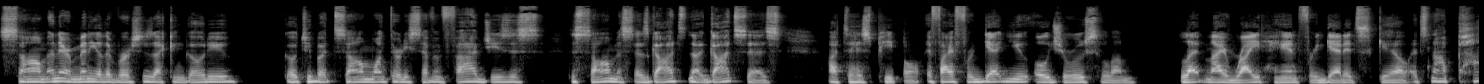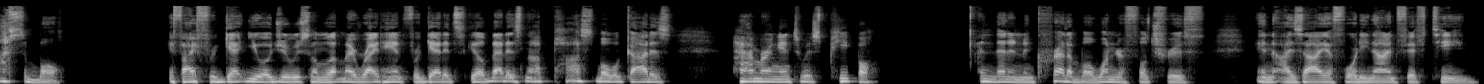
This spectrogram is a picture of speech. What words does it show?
Psalm, and there are many other verses I can go to, go to, but Psalm 137, 5, Jesus, the psalmist says, God's God says, uh, to his people. If I forget you, O Jerusalem, let my right hand forget its skill. It's not possible. If I forget you, O Jerusalem, let my right hand forget its skill. That is not possible. What God is hammering into his people. And then an incredible, wonderful truth in Isaiah 49 15.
